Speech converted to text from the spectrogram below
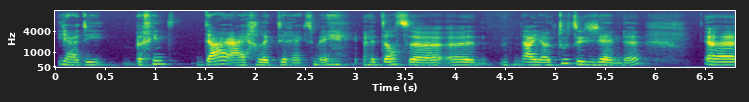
ja, die begint daar eigenlijk direct mee dat uh, uh, naar jou toe te zenden. Uh,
